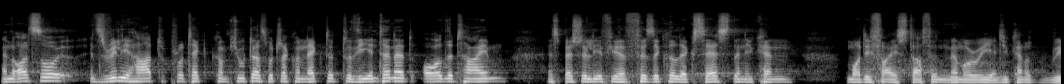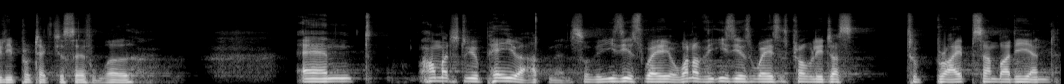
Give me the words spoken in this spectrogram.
and also, it's really hard to protect computers which are connected to the internet all the time, especially if you have physical access, then you can modify stuff in memory and you cannot really protect yourself well. And how much do you pay your admin? So the easiest way, or one of the easiest ways is probably just to bribe somebody and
